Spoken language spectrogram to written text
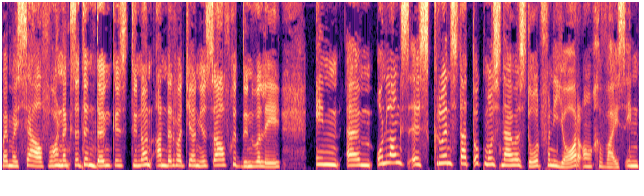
by myself waar ek sit en dink is doen aan ander wat jy aan jouself gedoen wil hê. En ehm um, onlangs is Kroonstad ook mos nou as dorp van die jaar aangewys en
